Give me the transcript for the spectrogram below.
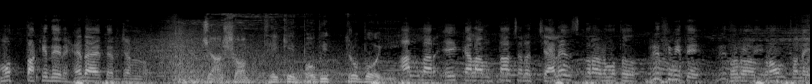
মুত্তাকিদের হেদায়েতের জন্য। যা সব থেকে পবিত্র বই। আল্লাহর এই কালাম তাছাড়া চ্যালেঞ্জ করার মতো পৃথিবীতে কোনো গ্রন্থ নেই।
